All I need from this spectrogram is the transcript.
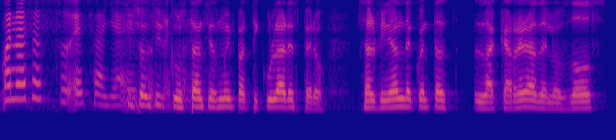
bueno, esa, es, esa ya sí, son circunstancias muy particulares, pero pues, al final de cuentas la carrera de los dos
